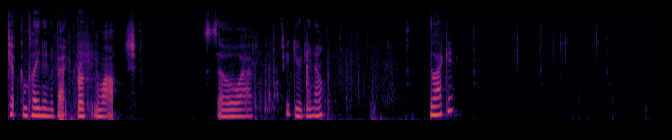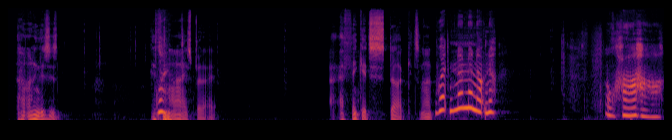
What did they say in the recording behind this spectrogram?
kept complaining about your broken watch. So I figured, you know. You like it? Uh, honey, this is. It's What? nice, but I. I think it's stuck. It's not. What? No, no, no, no. Oh, ha ha.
